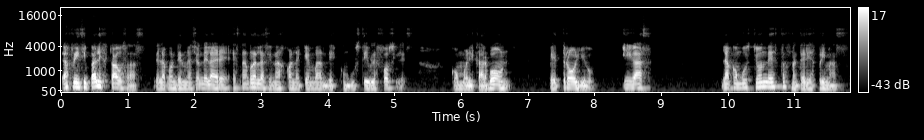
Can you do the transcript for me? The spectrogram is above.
Las principales causas de la contaminación del aire están relacionadas con la quema de combustibles fósiles, como el carbón, petróleo y gas. La combustión de estas materias primas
